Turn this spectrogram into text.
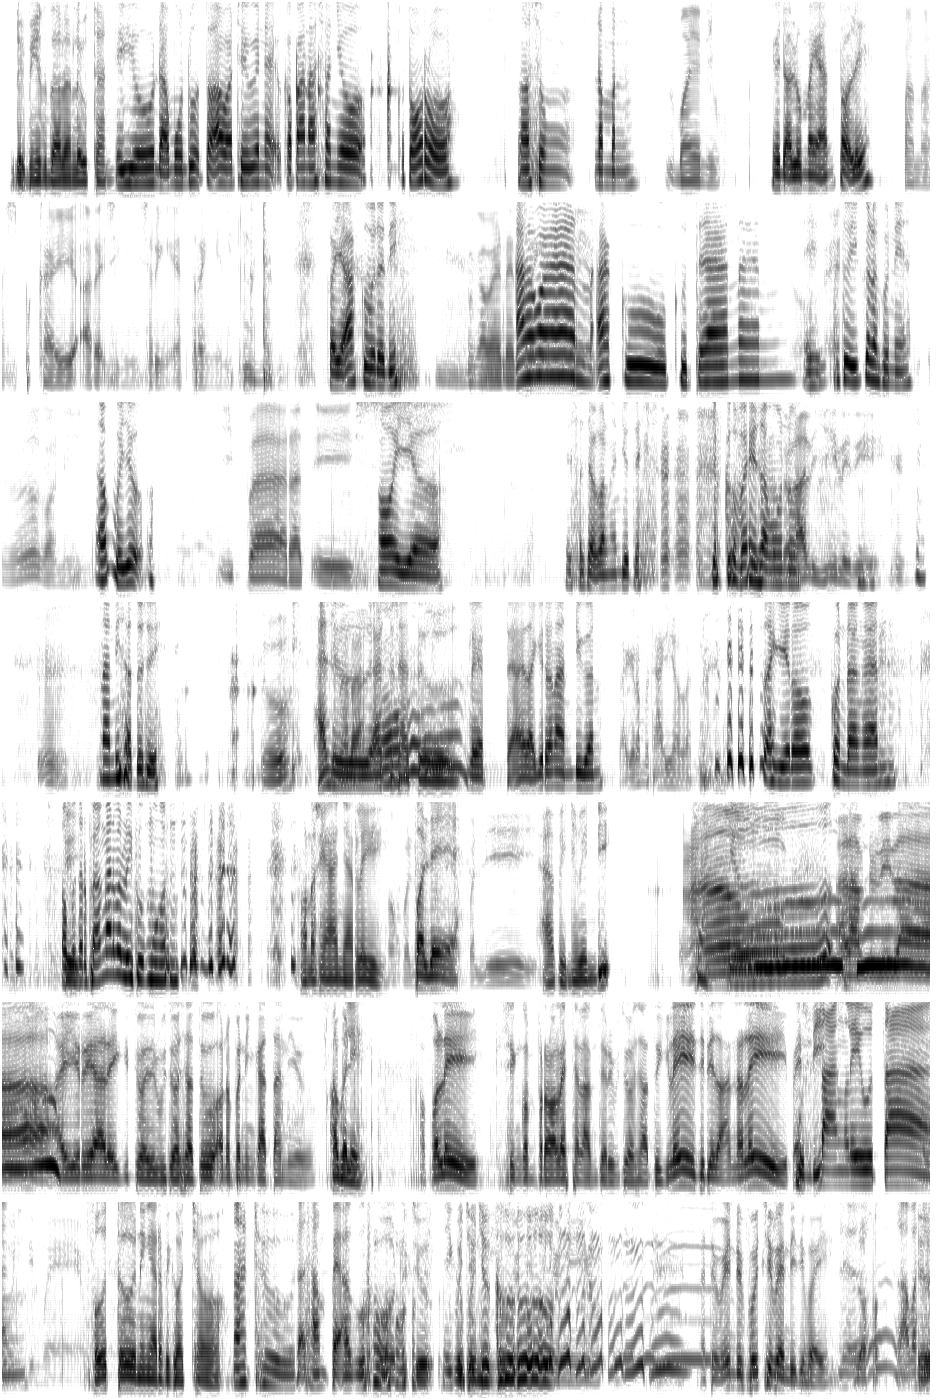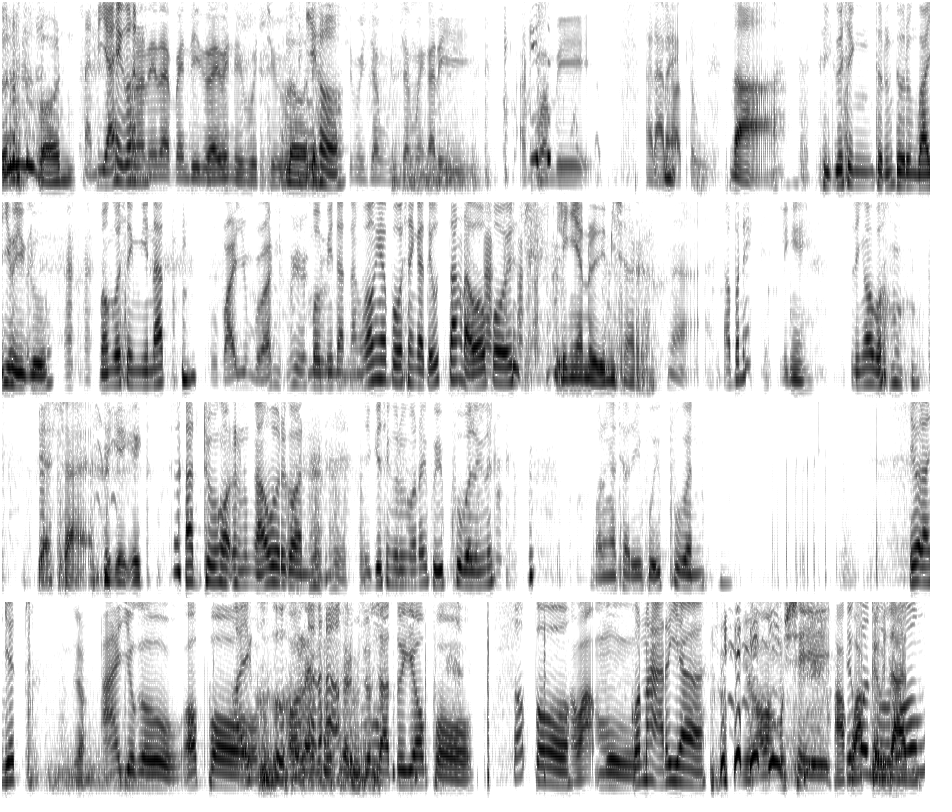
di pinggir dalan lautan. Iya, ndak munduk tok awak dhewe nek kepanasan yo ketara. Langsung nemen. lumayan yo. Ya ndak lumayan tok le. Panas begai arek sing sering etreng ini. Kayak aku berarti. Hmm, etreng. Awan, lumayan. aku kudanan. Eh, itu iku lagunya. Oh, kau nih. Apa yuk? Ibarat is. Oh iya. Ya saja kan lanjut wis. Cukup bae sakmono. Lali. Nanti satu sih. Tuh. Halo, Kenapa? aku Oh, satu. Lihat, tak kira nanti kan. Tak kira medaya kan. tak kira kondangan. Apa Eh. terbangan melu ibumu kan? Ono sing anyar le. Oh, Boleh. Boleh. HP ini Wendy. Cucu. Au. Alhamdulillah. Akhirnya hari ini 2021 ada peningkatan yo. Oh boleh. Apa le? Sing kon peroleh dalam 2021 iki le critakno le. Pendi. Utang le Oh, utang. istimewa. Foto ning arep kocok. Aduh, tak sampai aku. Oh, dujuk. Iku bojoku. Aduh, Wendy bojo Wendy tiba Loh, lawas dur. Kon. Nanti ya kon. Karena rek Wendy wae Wendy bojo. Loh. Iya. Si bujang-bujang mek kari aku ambil Arek-arek. satu. Nah, iku sing durung-durung bayu iku. Monggo sing minat, Bu payu mbok anu mau minat nang wong ya apa sing kate utang ndak apa wis. Linknya udah misar. Nah, apa nih? Linknya Link apa? Biasa. Aduh, ngono ngawur kon. Iki sing ngrungokno ibu-ibu paling le. Mau ngajari ibu-ibu kan. Yuk lanjut. Loh, ayo kau, opo? Ayo, ku. Olehmu 2021 iki opo? Sopo? Awakmu. Kon hari ya. Ya awakmu sih. Aku Ya, akeh pisan. durung.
